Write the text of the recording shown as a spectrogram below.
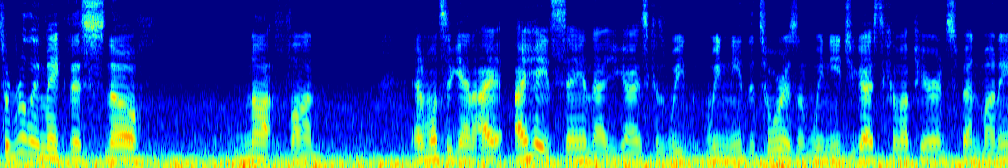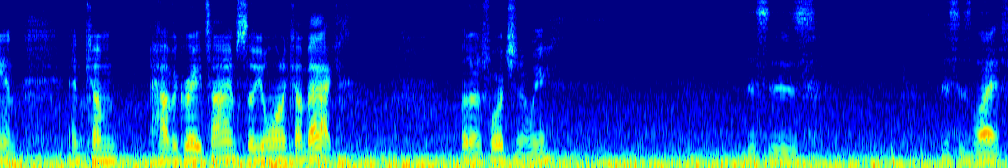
to really make this snow not fun. And once again, I, I hate saying that, you guys, because we, we need the tourism. We need you guys to come up here and spend money and, and come have a great time so you'll want to come back. But unfortunately, this is this is life.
